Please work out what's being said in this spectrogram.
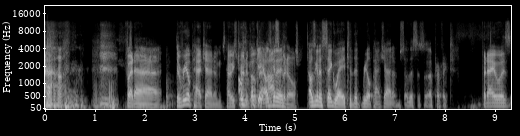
um, but uh the real patch adams how he's I was- trying to build okay, that I was gonna- I was gonna segue to the real Patch Adams, so this is uh, perfect. but I was,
